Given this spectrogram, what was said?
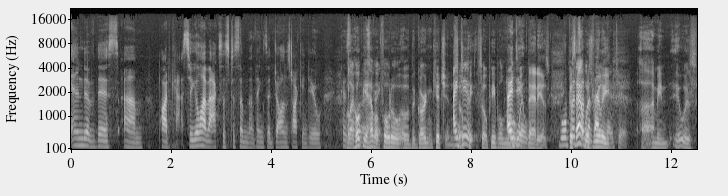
end of this um, podcast. So you'll have access to some of the things that John's talking to. Well, I hope you have a photo of the garden kitchen. I so do. pe- so people know what that is. We'll Because put that some was of that really, uh, I mean, it was,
